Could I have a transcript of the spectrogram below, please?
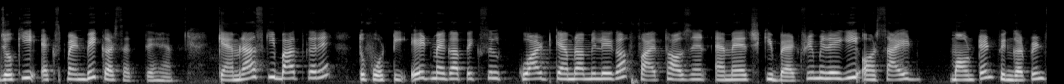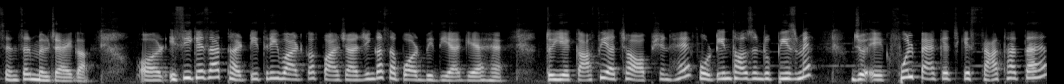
जो कि एक्सपेंड भी कर सकते हैं। कैमरास की बात करें तो 48 मेगापिक्सल क्वाड कैमरा मिलेगा 5000 थाउज़ेंड की बैटरी मिलेगी और साइड माउंटेड फिंगरप्रिंट सेंसर मिल जाएगा। और इसी के साथ 33 वाट का फास्ट चार्जिंग का सपोर्ट भी दिया गया है। तो ये काफ़ी अच्छा ऑप्शन है फोर्टीन थाउज़ेंड रुपीज़ में, जो एक फुल पैकेज के साथ आता है।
